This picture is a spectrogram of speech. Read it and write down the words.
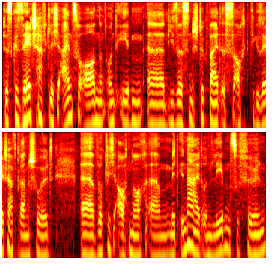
das gesellschaftlich einzuordnen und eben äh, dieses ein Stück weit ist auch die Gesellschaft dran schuld, äh, wirklich auch noch ähm, mit Inhalt und Leben zu füllen.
